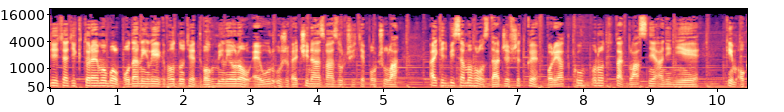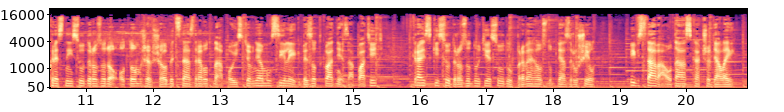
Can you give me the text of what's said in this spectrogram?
dieťati, ktorému bol podaný liek v hodnote 2 miliónov eur, už väčšina z vás určite počula. Aj keď by sa mohlo zdať, že všetko je v poriadku, ono to tak vlastne ani nie je. Kým okresný súd rozhodol o tom, že Všeobecná zdravotná poisťovňa musí liek bezodkladne zaplatiť, krajský súd rozhodnutie súdu prvého stupňa zrušil. Vyvstáva otázka, čo ďalej.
